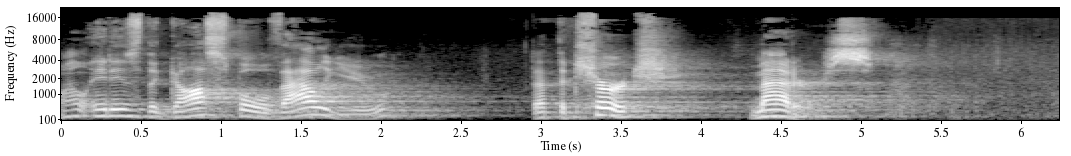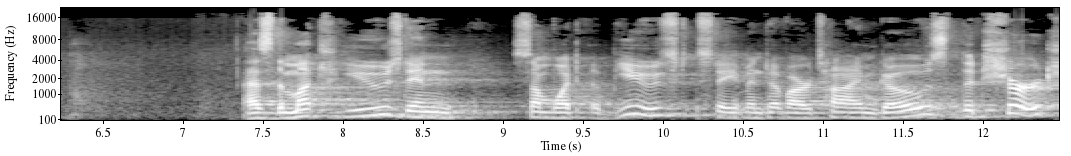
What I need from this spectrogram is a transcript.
Well, it is the gospel value that the church matters. As the much used and somewhat abused statement of our time goes, the church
